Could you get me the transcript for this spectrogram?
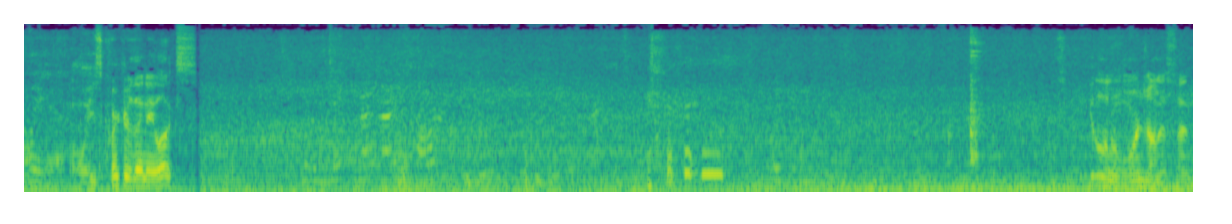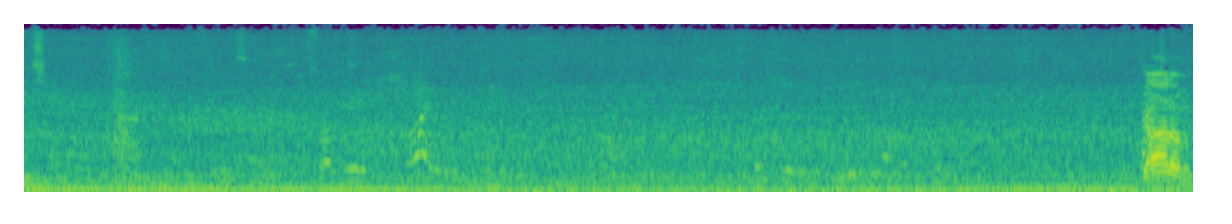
Oh yeah. Oh, he's quicker than he looks. Get a little orange on his fins. Got him.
